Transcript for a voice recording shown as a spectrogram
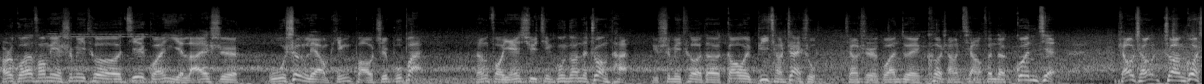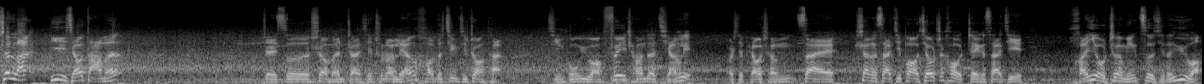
而国安方面，施密特接管以来是五胜两平，保持不败。能否延续进攻端的状态？与施密特的高位逼抢战术，将是国安队客场抢分的关键。朴成转过身来，一脚打门。这次射门展现出了良好的竞技状态，进攻欲望非常的强烈。而且朴成在上个赛季报销之后，这个赛季很有证明自己的欲望。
